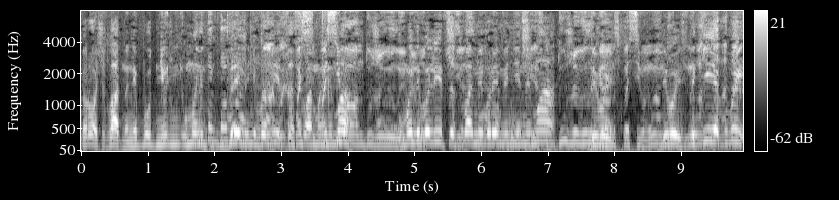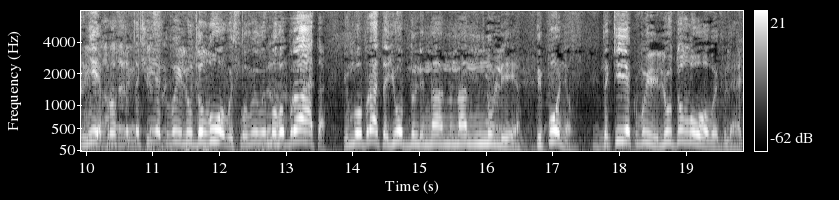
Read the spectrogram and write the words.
Коротше, ладно, не буду, не, не- у мене Ну, так давайте. времени валиться з вами Спасибо нема. вам дуже велике. У мене От валиться з чесно, вами времени чесно, нема. Дуже велике Дивись. вам спасибо. Ми вам Дивись, ми такі вас як ви, благодаримо, ні, просто благодаримо, такі чесно. як ви, людолови, словили мого брата, і мого брата йобнули на, на нулі. Ти поняв? Такі як ви, людолови, блядь.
